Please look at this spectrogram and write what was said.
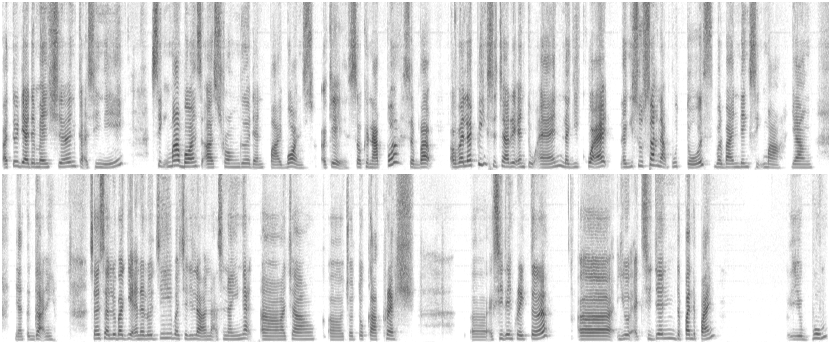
Lepas tu dia ada mention kat sini. Sigma bonds are stronger than pi bonds. Okay. So kenapa? Sebab overlapping secara end to end lagi kuat, lagi susah nak putus berbanding sigma yang yang tegak ni. Saya selalu bagi analogi macam ni lah nak senang ingat uh, macam uh, contoh car crash. Uh, accident crater uh, you accident depan-depan you boom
